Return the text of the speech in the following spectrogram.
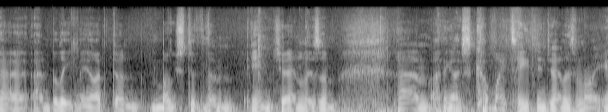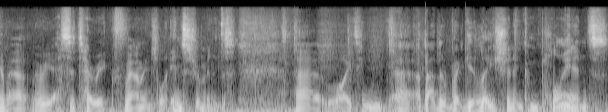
uh, and believe me, I've done most of them in journalism. Um, I think I just cut my teeth in journalism writing about very esoteric financial instruments, uh, writing uh, about the regulation and compliance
